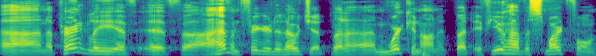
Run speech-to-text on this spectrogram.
Uh, and apparently, if, if uh, I haven't figured it out yet, but I- I'm working on it. But if you have a smartphone,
